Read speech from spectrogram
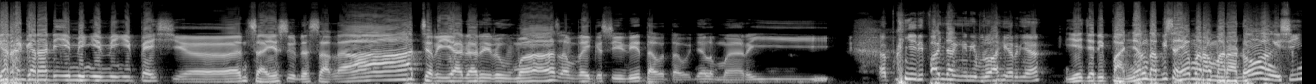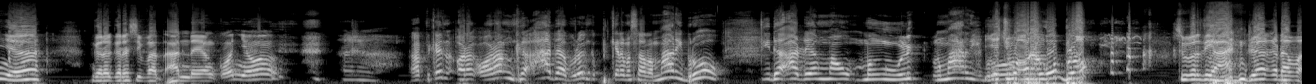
Gara-gara diiming-imingi passion, saya sudah sangat ceria dari rumah sampai ke sini. Tahu-taunya lemari. Tapi jadi panjang ini bro akhirnya. Iya jadi panjang, tapi saya marah-marah doang isinya. Gara-gara sifat anda yang konyol. Tapi kan orang-orang nggak ada bro yang kepikiran masalah lemari bro. Tidak ada yang mau mengulik lemari bro. Ya cuma orang goblok. Seperti anda kenapa?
